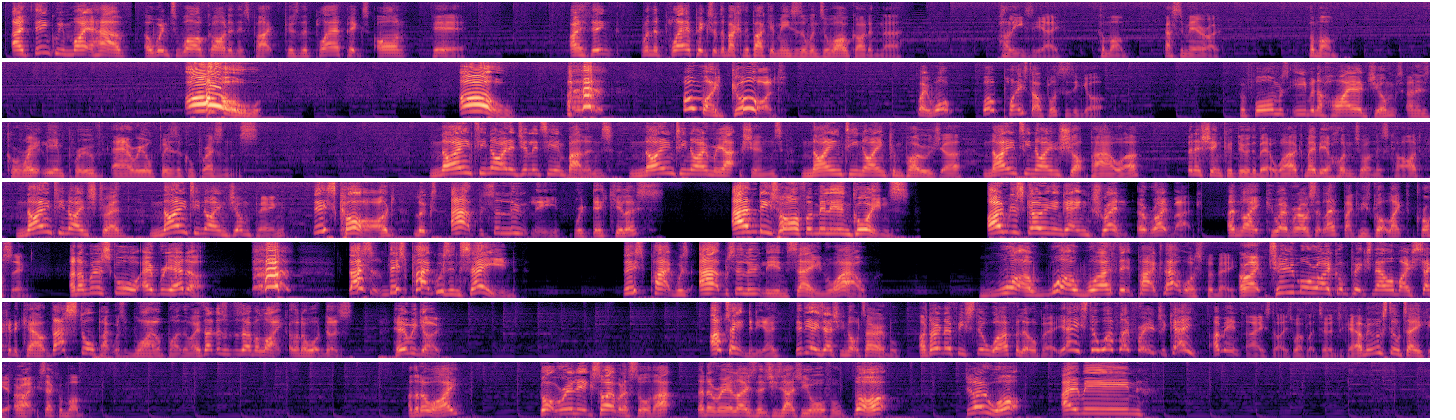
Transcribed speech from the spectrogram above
I think we might have a winter wildcard in this pack because the player picks aren't here. I think when the player picks at the back of the pack, it means there's a winter wildcard in there. Palizier. Eh? Come on. Casemiro. Come on. Oh! Oh! oh my god! Wait, what what playstyle plus has he got? Performs even higher jumps and has greatly improved aerial physical presence. 99 agility and balance, 99 reactions, 99 composure, 99 shot power. Finishing could do with a bit of work. Maybe a hunter on this card. 99 strength, 99 jumping, this card looks absolutely ridiculous. And he's half a million coins. I'm just going and getting Trent at right back and like whoever else at left back who's got like crossing. And I'm going to score every header. That's this pack was insane. This pack was absolutely insane. Wow. What a what a worth it pack that was for me. All right, two more icon picks now on my second account. That store pack was wild, by the way. If that doesn't deserve a like, I don't know what does. Here we go. I'll take Didier. Didier's actually not terrible. I don't know if he's still worth a little bit. Yeah, he's still worth like 300k. I mean, no, he's not. He's worth like 200k. I mean, we'll still take it. All right, second one. I don't know why. Got really excited when I saw that. Then I realised that she's actually awful. But, do you know what? I mean...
